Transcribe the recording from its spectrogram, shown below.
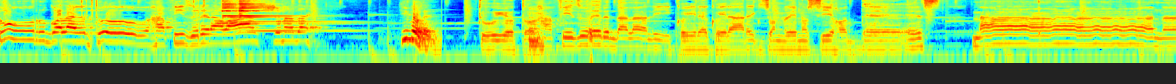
তোর গলায় তো হাফিজুরের আওয়াজ শোনা যায়। কি বলেন? তুইও তো হাফিজুরের দালালি কইরা কইরা আরেকজন রে নসিহত দেস না না।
